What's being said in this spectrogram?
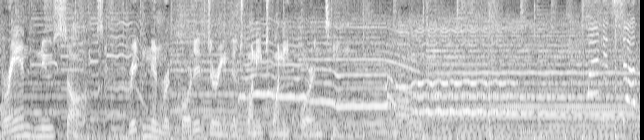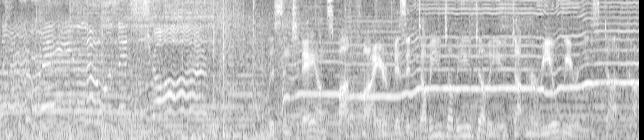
brand new songs written and recorded during the 2020 quarantine. Listen today on Spotify or visit www.mariawearies.com.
